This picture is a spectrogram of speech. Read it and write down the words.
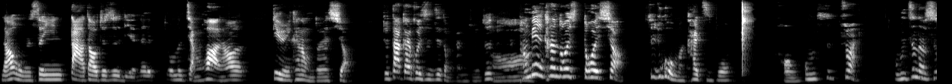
然后我们声音大到就是连那个我们讲话，然后店员看到我们都在笑。就大概会是这种感觉，就是旁边人看都会都会笑，所以如果我们开直播，红，我们是赚，我们真的是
